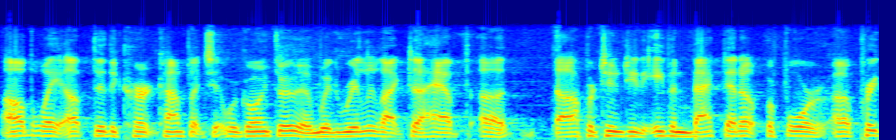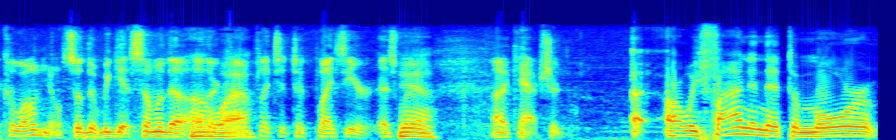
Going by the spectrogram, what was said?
all the way up through the current conflicts that we're going through, and we'd really like to have uh, the opportunity to even back that up before uh, pre-colonial, so that we get some of the Oh, other wow. conflicts that took place here as well uh, captured. Uh, are we finding that the more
